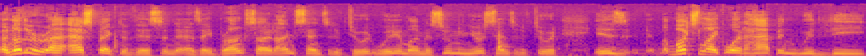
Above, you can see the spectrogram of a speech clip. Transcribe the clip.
another uh, aspect of this, and as a Bronxite, I'm sensitive to it. William, I'm assuming you're sensitive to it, is much like what happened with the.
